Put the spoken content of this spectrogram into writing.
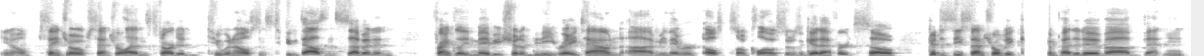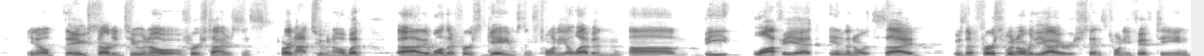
you know, St. Joe Central hadn't started 2 and 0 since 2007 and frankly maybe should have beat Raytown. Uh, I mean, they were also close. It was a good effort. So, good to see Central be competitive. Uh, Benton, you know, they started 2 and 0 first time since or not 2 and 0, but uh, they won their first game since 2011. Um, beat Lafayette in the north side. It was their first win over the Irish since 2015.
